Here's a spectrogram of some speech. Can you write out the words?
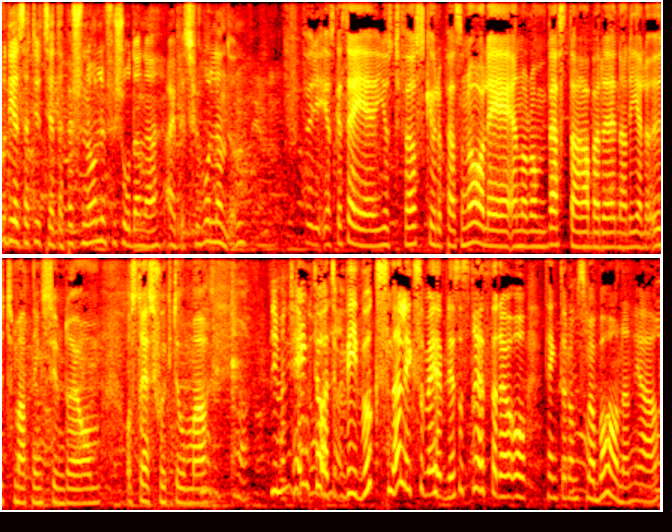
Och dels att utsätta personalen för sådana arbetsförhållanden. För jag ska säga just förskolepersonal är en av de värsta drabbade när det gäller utmattningssyndrom och stresssjukdomar. Blir man Tänk då att vi vuxna liksom är, blir så stressade och tänk då de små barnen. Ja.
